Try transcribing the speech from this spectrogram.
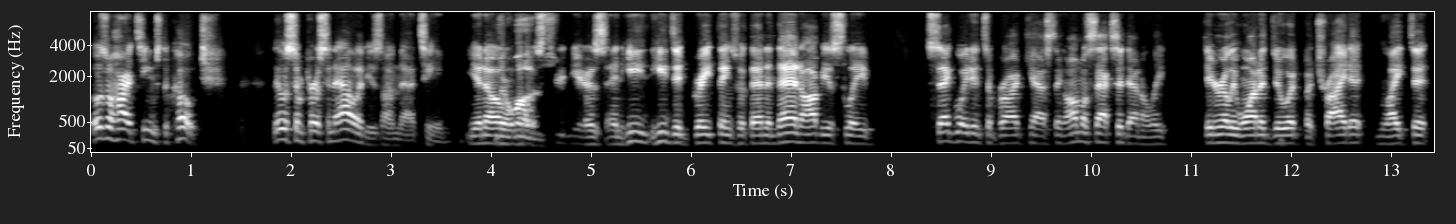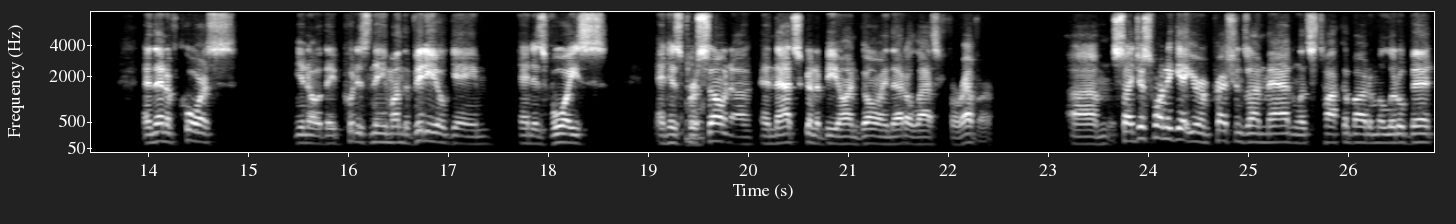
those are hard teams to coach. There was some personalities on that team, you know, There was. 10 years, and he he did great things with them. And then obviously segued into broadcasting almost accidentally. Didn't really want to do it, but tried it, liked it. And then, of course, you know, they put his name on the video game and his voice and his persona, and that's going to be ongoing. That'll last forever. Um, so I just want to get your impressions on Madden Let's talk about him a little bit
